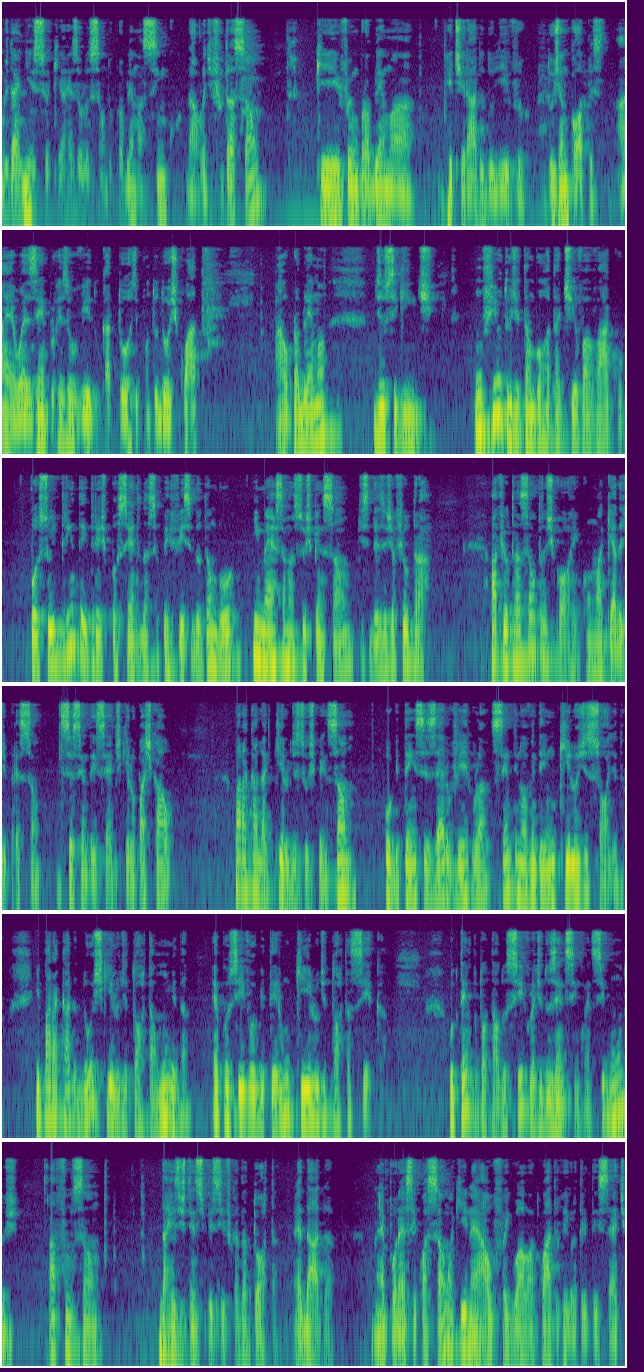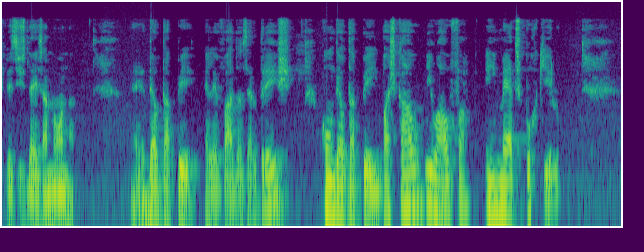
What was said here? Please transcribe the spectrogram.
vamos dar início aqui à resolução do problema 5 da aula de filtração, que foi um problema retirado do livro do Jean Coples, ah, é o exemplo resolvido 14.24. Ah, o problema diz o seguinte, um filtro de tambor rotativo a vácuo possui 33% da superfície do tambor imersa na suspensão que se deseja filtrar. A filtração transcorre com uma queda de pressão de 67 kPa. Para cada quilo de suspensão, obtém-se 0,191 kg de sólido, e para cada 2 kg de torta úmida, é possível obter 1 kg de torta seca. O tempo total do ciclo é de 250 segundos, a função da resistência específica da torta é dada né, por essa equação aqui, né, alfa igual a 4,37 vezes 10 a nona, é, delta P elevado a 0,3, com delta P em Pascal e o alfa em metros por quilo.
